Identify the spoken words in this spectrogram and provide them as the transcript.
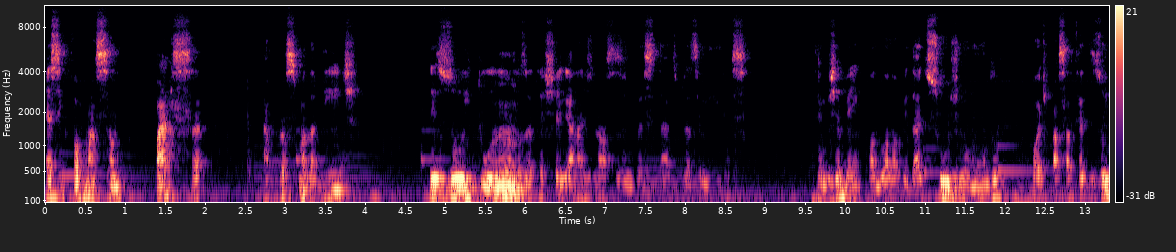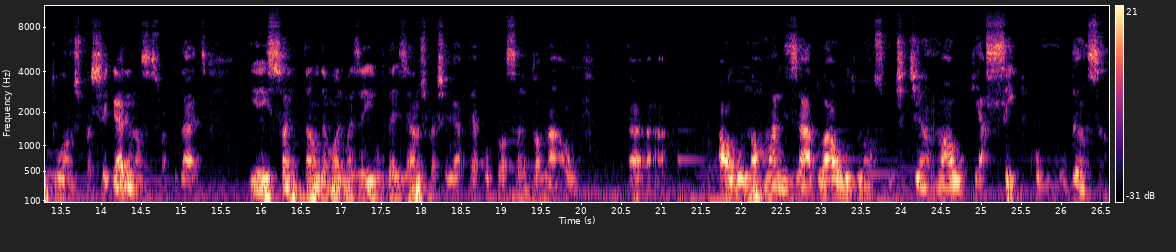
essa informação passa aproximadamente 18 anos até chegar nas nossas universidades brasileiras. Então, veja bem, quando uma novidade surge no mundo, pode passar até 18 anos para chegar em nossas faculdades, e aí só então demora mais aí uns 10 anos para chegar até a população e tornar algo, uh, algo normalizado, algo do nosso cotidiano, algo que é aceito como mudança.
